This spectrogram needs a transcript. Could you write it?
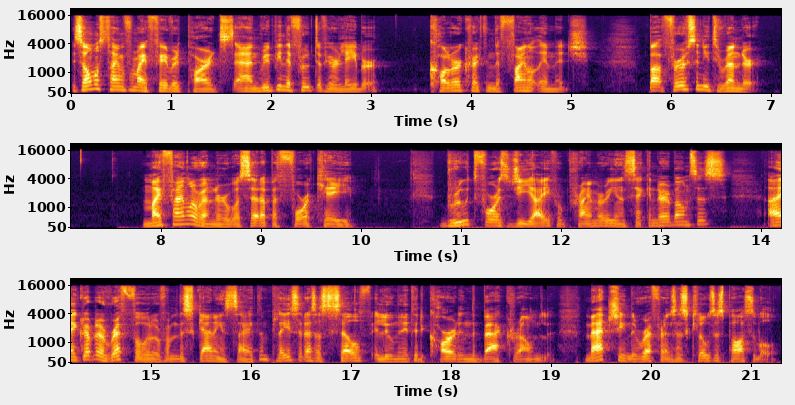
It's almost time for my favorite parts and reaping the fruit of your labor. Color correcting the final image. But first I need to render. My final render was set up at 4K. Brute Force GI for primary and secondary bounces, I grabbed a ref photo from the scanning site and placed it as a self-illuminated card in the background, matching the reference as close as possible.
